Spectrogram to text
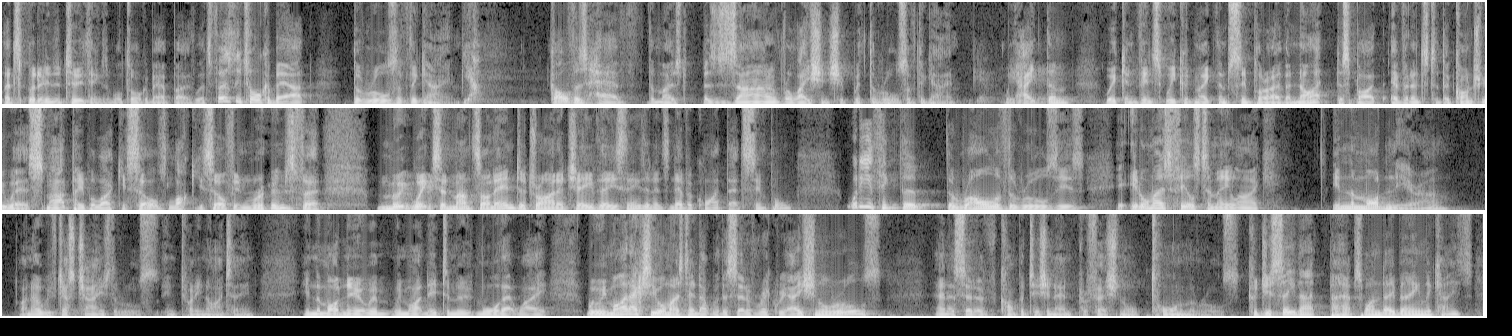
Let's split it into two things, and we'll talk about both. Let's firstly talk about the rules of the game. Yeah. Golfers have the most bizarre relationship with the rules of the game. Yeah. We hate them. We're convinced we could make them simpler overnight, despite evidence to the contrary, where smart people like yourselves lock yourself in rooms for weeks and months on end to try and achieve these things, and it's never quite that simple. What do you think the, the role of the rules is? It, it almost feels to me like in the modern era, I know we've just changed the rules in 2019. In the modern era, we, we might need to move more that way, where we might actually almost end up with a set of recreational rules and a set of competition and professional tournament rules. Could you see that perhaps one day being the case?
